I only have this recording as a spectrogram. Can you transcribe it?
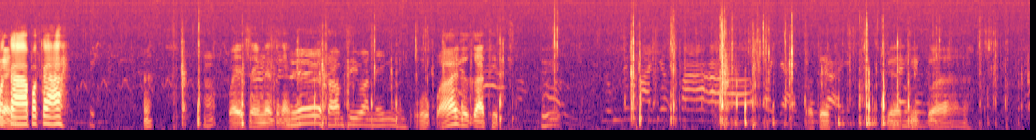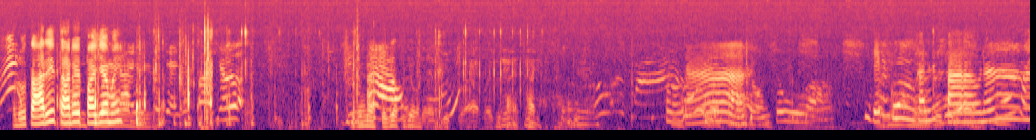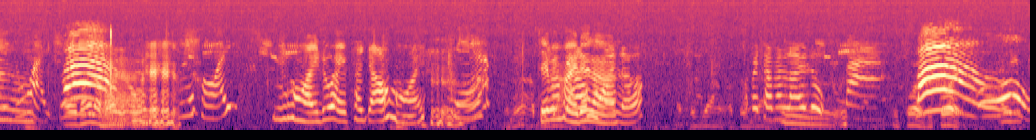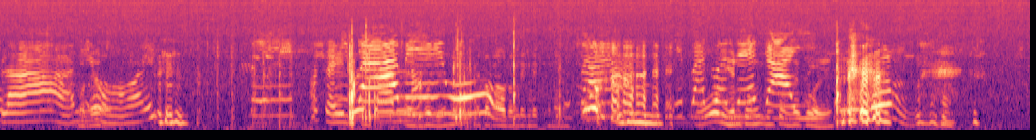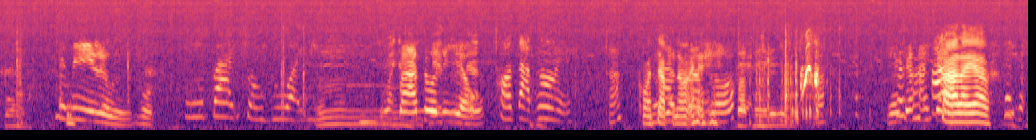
ปลากาปลากาไปเซ็งเนี่ยตั้งไงเนี่ยสามสี่วันเองโอ้ไปคือกาถิดประเทศเป็นอาทิตย์ว่ามาดูตาดิตาได้ปลาเยอะไหม เดี๋ยวนะไปเยอะไปเยอะเป็นอาทิตย์ว่าไปที่ถ่ายถ่ายจ้าได้กุ้งกันหรือเปล่านะ มีหอยมีหอยด้วยใครจะเอาหอยเจ๊มาหอยได้วยเหรอ เหรอเอาไปทำอะไรลูกว้าปลานี่หอยเอาใส่ด้วยกัน นี่มีปลาตัวเล็กๆไม่มีเลยหมดมีปลาสองด้วยปลาตัวเดียว ขอจับหน่อยขอจับหน่อยเหรอเดี๋ยวจะให้ปลาจับอะไรอะขอจับ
